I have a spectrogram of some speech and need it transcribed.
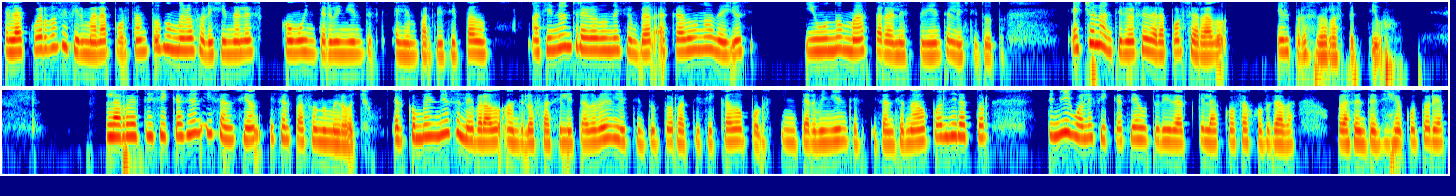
El acuerdo se firmará por tantos números originales como intervinientes que hayan participado, haciendo entrega de un ejemplar a cada uno de ellos y uno más para el expediente del instituto. Hecho lo anterior, se dará por cerrado el proceso respectivo. La ratificación y sanción es el paso número 8. El convenio celebrado ante los facilitadores del instituto, ratificado por los intervinientes y sancionado por el director, tiene igual eficacia y autoridad que la cosa juzgada o la sentencia ejecutoria,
